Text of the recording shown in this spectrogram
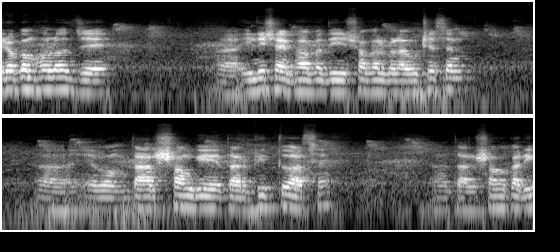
এরকম হলো যে ইলিশাই ভাবাদি সকালবেলা উঠেছেন এবং তার সঙ্গে তার ভৃত্য আছে তার সহকারী।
